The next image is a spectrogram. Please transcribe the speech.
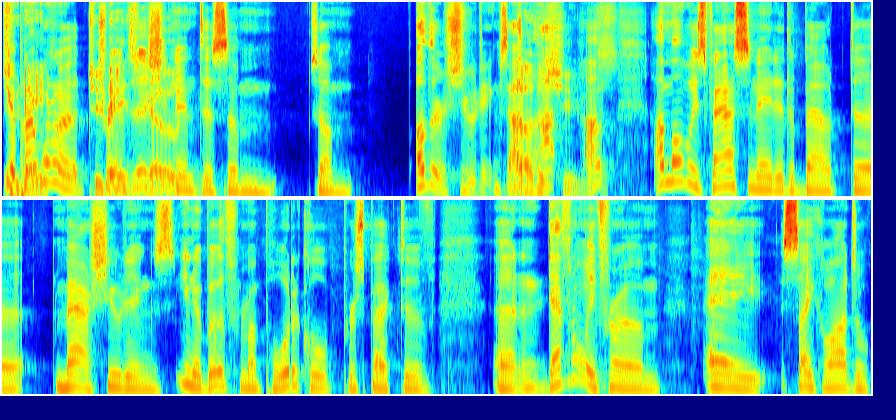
Yeah, but days- I want to transition into some some other shootings. I- Other I, shootings. I'm, I'm always fascinated about uh, mass shootings. You know, both from a political perspective uh, and definitely from a psychological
